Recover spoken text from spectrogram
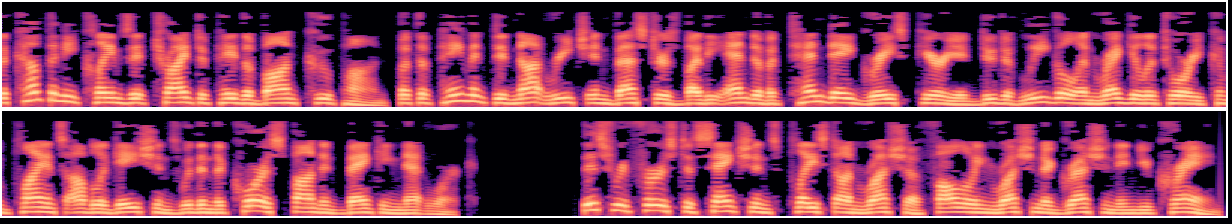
The company claims it tried to pay the bond coupon, but the payment did not reach investors by the end of a 10-day grace period due to legal and regulatory compliance obligations within the correspondent banking network. This refers to sanctions placed on Russia following Russian aggression in Ukraine.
